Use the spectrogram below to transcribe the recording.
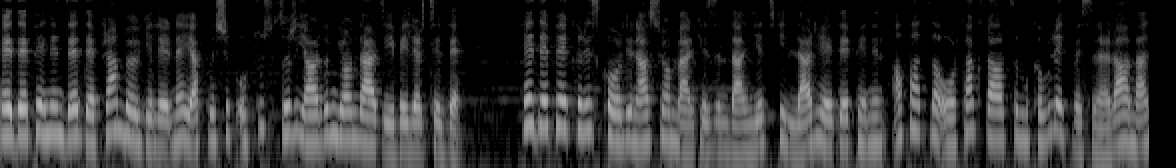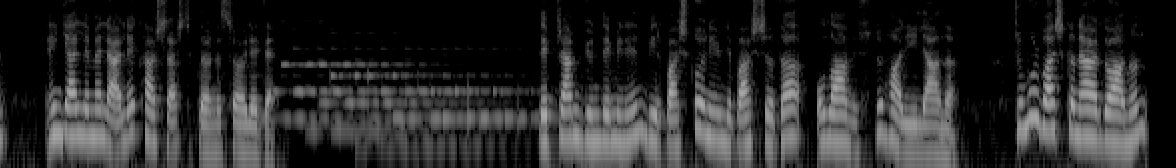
HDP'nin de deprem bölgelerine yaklaşık 30 tır yardım gönderdiği belirtildi. HDP Kriz Koordinasyon Merkezi'nden yetkililer HDP'nin AFAD'la ortak dağıtımı kabul etmesine rağmen engellemelerle karşılaştıklarını söyledi. Deprem gündeminin bir başka önemli başlığı da olağanüstü hal ilanı. Cumhurbaşkanı Erdoğan'ın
